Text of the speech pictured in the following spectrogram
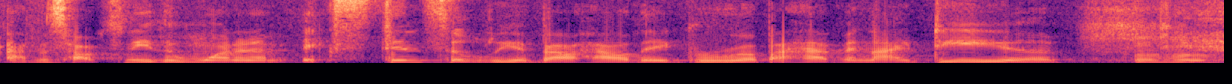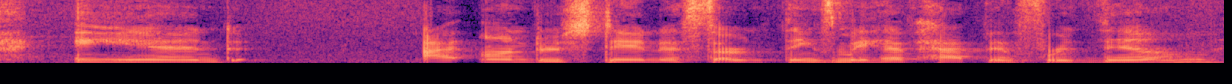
I haven't talked to neither one of them extensively about how they grew up. I have an idea, mm-hmm. and I understand that certain things may have happened for them,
